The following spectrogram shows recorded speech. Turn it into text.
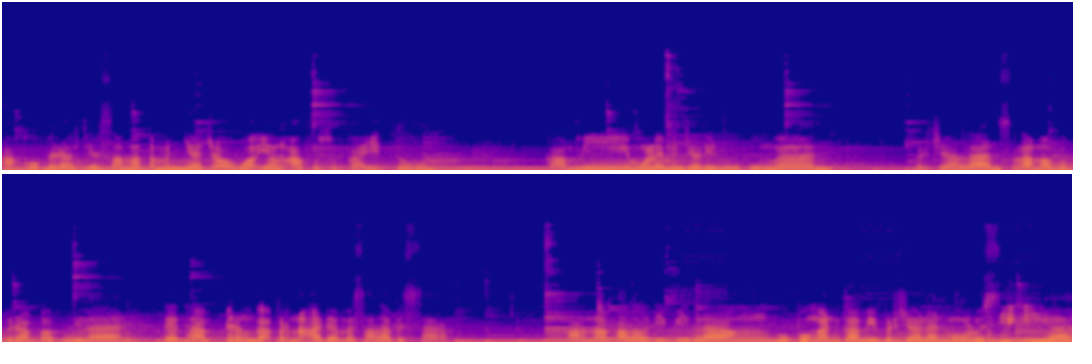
Aku berakhir sama temennya cowok yang aku suka itu. Kami mulai menjalin hubungan, berjalan selama beberapa bulan, dan hampir nggak pernah ada masalah besar. Karena kalau dibilang hubungan kami berjalan mulus sih iya,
